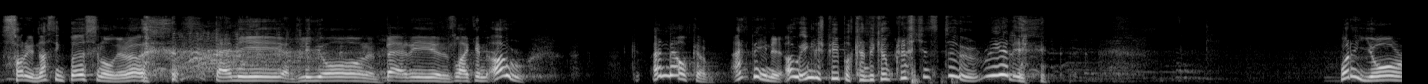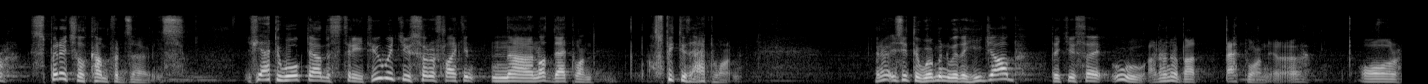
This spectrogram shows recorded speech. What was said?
sorry, nothing personal, you know. Penny and Leon and Barry. And it's like, an, oh, And Malcolm. And Penny. Oh, English people can become Christians too. Really? what are your spiritual comfort zones? If you had to walk down the street, who would you sort of like, in, no, not that one. I'll speak to that one. You know, is it the woman with a hijab that you say, ooh, I don't know about that one, you know? Or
